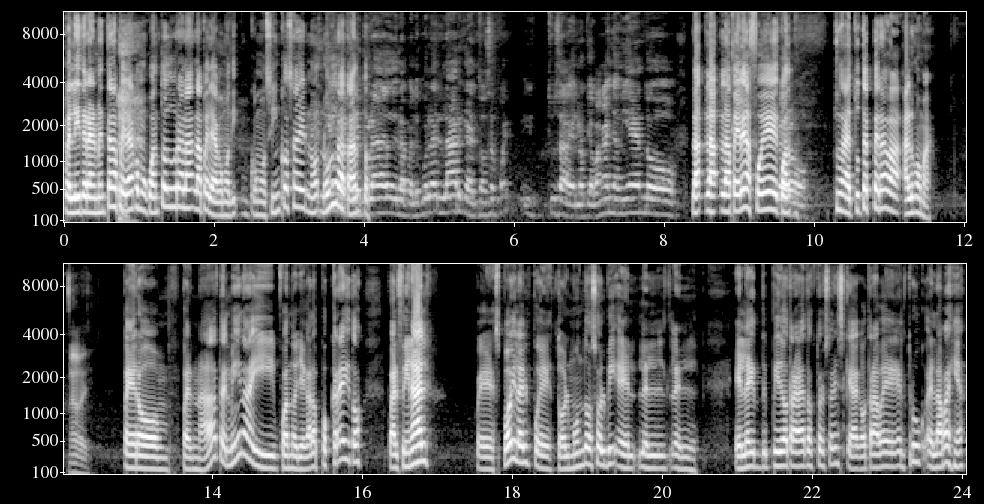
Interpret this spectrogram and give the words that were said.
Pues literalmente la pelea, como cuánto dura la, la pelea, como 5 como cinco o 6, no, no dura la tanto. película- la película es larga, entonces pues, y tú sabes, lo que van añadiendo, La, la, la pelea fue. Pero- cuan- tú sabes, tú te esperabas algo más. Ok. Pero, pues nada, termina y cuando llega los postcréditos, pues al final, pues spoiler, pues todo el mundo se olvida, él, él- él- él le pide otra vez a Doctor Strange que haga otra vez el truco, en la magia,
